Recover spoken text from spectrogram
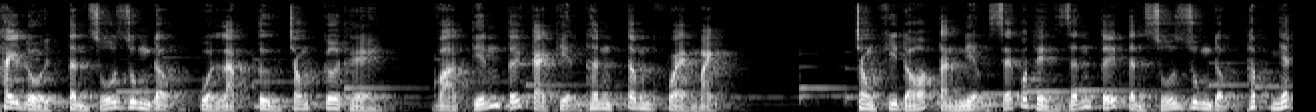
thay đổi tần số rung động của lạp tử trong cơ thể và tiến tới cải thiện thân tâm khỏe mạnh. Trong khi đó tàn niệm sẽ có thể dẫn tới tần số rung động thấp nhất,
